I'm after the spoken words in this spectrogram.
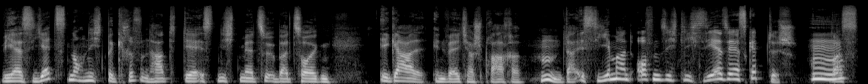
Wer es jetzt noch nicht begriffen hat, der ist nicht mehr zu überzeugen. Egal in welcher Sprache. Hm, da ist jemand offensichtlich sehr, sehr skeptisch, mhm. was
